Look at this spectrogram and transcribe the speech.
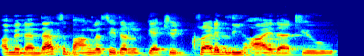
I mean, and that's a bhang lassi that'll get you incredibly high that you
